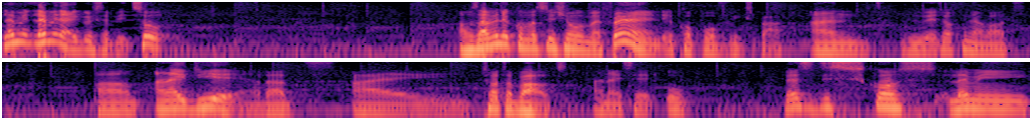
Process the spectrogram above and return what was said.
Let me let me digress a bit. So I was having a conversation with my friend a couple of weeks back, and we were talking about um, an idea that I thought about, and I said, "Oh, let's discuss. Let me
